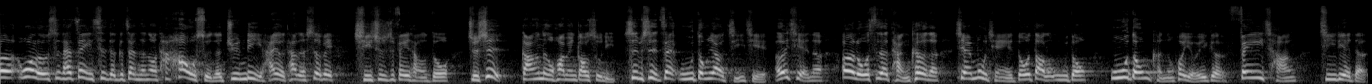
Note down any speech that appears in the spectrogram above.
呃，俄罗斯它这一次这个战争中，它耗损的军力还有它的设备其实是非常的多。只是刚刚那个画面告诉你，是不是在乌东要集结？而且呢，俄罗斯的坦克呢，现在目前也都到了乌东，乌东可能会有一个非常激烈的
